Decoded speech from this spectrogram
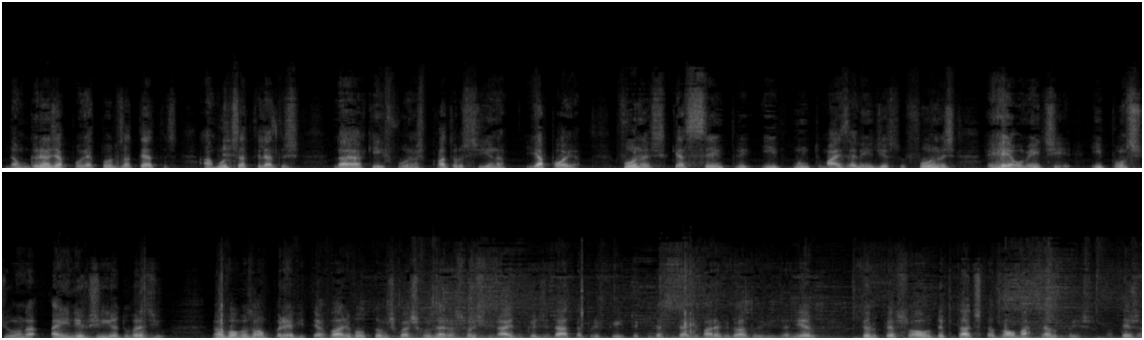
Dá um grande apoio a todos os atletas, a muitos atletas da, que Furnas patrocina e apoia. Furnas quer sempre ir muito mais além disso. Furnas realmente impulsiona a energia do Brasil. Nós vamos a um breve intervalo e voltamos com as considerações finais do candidato a prefeito aqui da cidade maravilhosa do Rio de Janeiro, pelo pessoal, o deputado estadual Marcelo Freixo. Até já.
